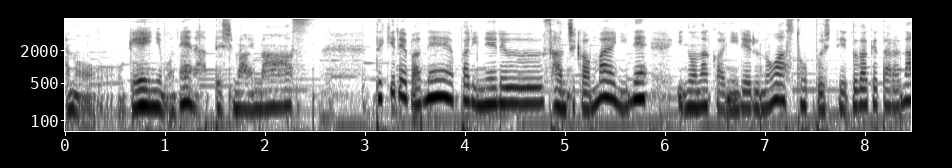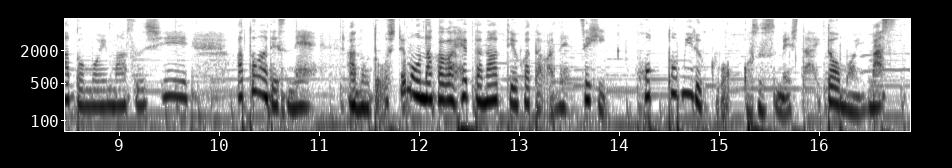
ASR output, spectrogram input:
あの原因にもねなってしまいます。できればねやっぱり寝る3時間前にね胃の中に入れるのはストップしていただけたらなと思いますしあとはですねあのどうしてもお腹が減ったなっていう方はね是非ホットミルクをおすすめしたいと思います。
